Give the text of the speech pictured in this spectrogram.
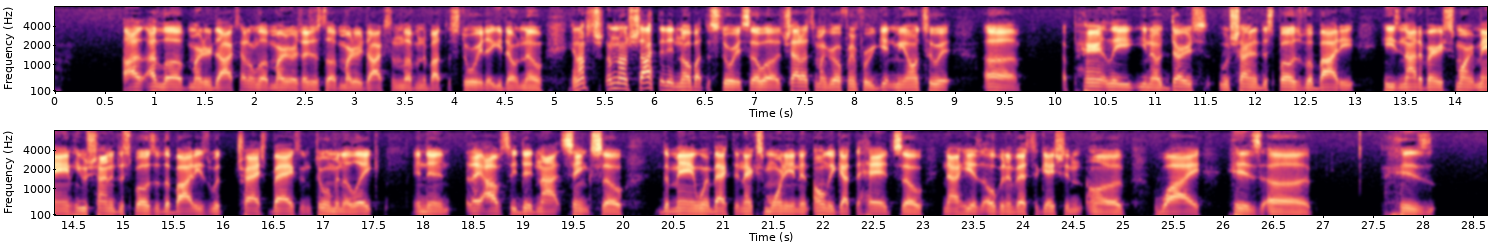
I, I, love murder docs. I don't love murderers. I just love murder docs and loving about the story that you don't know. And I'm I'm not shocked I didn't know about the story. So uh, shout out to my girlfriend for getting me onto it. Uh, apparently, you know, Durst was trying to dispose of a body. He's not a very smart man. He was trying to dispose of the bodies with trash bags and threw them in the lake. And then they obviously did not sink. So the man went back the next morning and only got the head. So now he has an open investigation of why his uh, his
